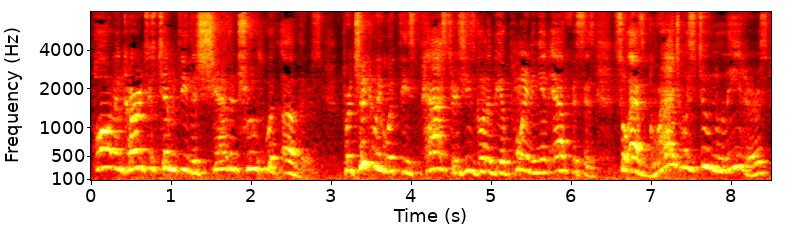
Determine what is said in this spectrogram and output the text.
Paul encourages Timothy to share the truth with others, particularly with these pastors he's going to be appointing in Ephesus. So, as graduate student leaders,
